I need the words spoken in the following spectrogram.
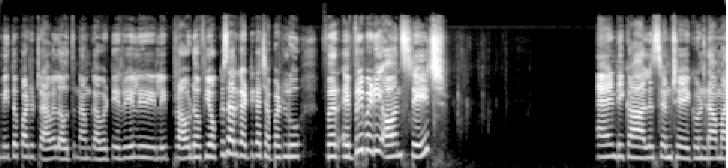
మీతో పాటు ట్రావెల్ అవుతున్నాం కాబట్టి really really proud of you ఒక్కసారి గట్టిగా చెప్పట్లు for everybody on stage and ఇక ఆలస్యం చేయకుండా మన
